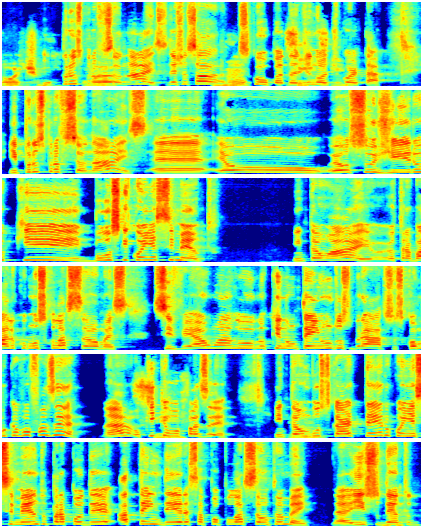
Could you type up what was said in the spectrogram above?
Ótimo. E para os Uma... profissionais, deixa eu só, uhum. desculpa, sim, de novo te cortar. E para os profissionais, é, eu, eu sugiro que busque conhecimento. Então, ah, eu, eu, trabalho com musculação, mas se vier um aluno que não tem um dos braços, como que eu vou fazer? Né? O que, que eu vou fazer? Então, uhum. buscar ter o conhecimento para poder atender essa população também. Né? Isso uhum. dentro,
